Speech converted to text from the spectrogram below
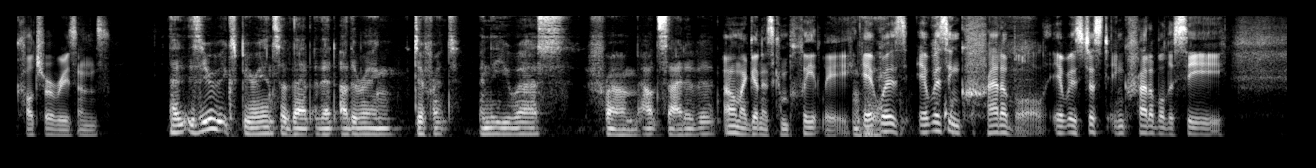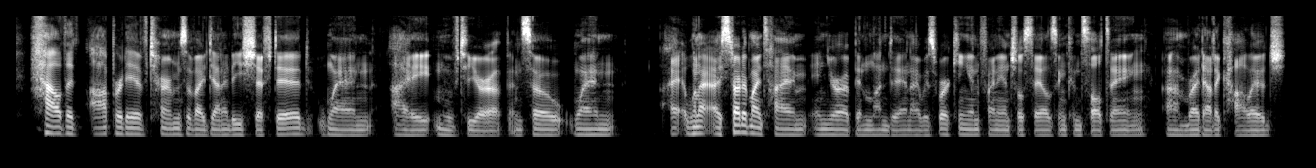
cultural reasons. Is your experience of that that othering different in the U.S. from outside of it? Oh my goodness, completely. It was it was incredible. It was just incredible to see how the operative terms of identity shifted when I moved to Europe. And so when I, when I started my time in Europe in London, I was working in financial sales and consulting um, right out of college,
